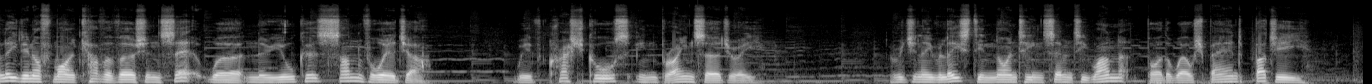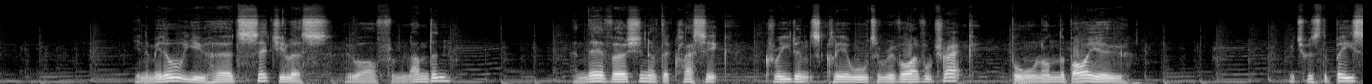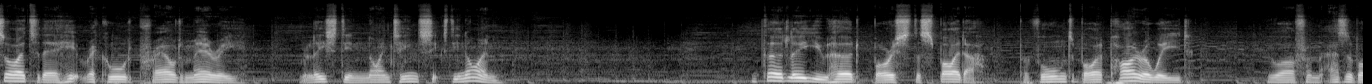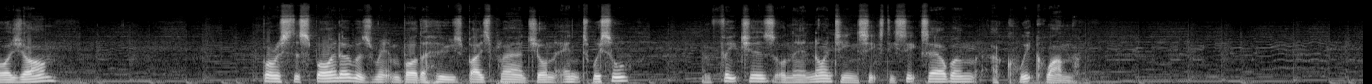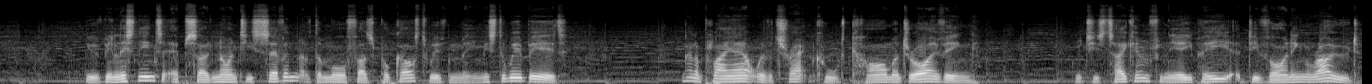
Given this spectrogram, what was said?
So, leading off my cover version set were New Yorker's Sun Voyager with Crash Course in Brain Surgery. Originally released in 1971 by the Welsh band Budgie. In the middle, you heard Sedulus, who are from London, and their version of the classic Creedence Clearwater Revival track, Born on the Bayou which was the B side to their hit record Proud Mary, released in 1969. And thirdly, you heard Boris the Spider, performed by Pyraweed, who are from Azerbaijan. Boris the Spider was written by The Who's bass player John Entwistle and features on their 1966 album A Quick One. You have been listening to episode 97 of the More Fuzz podcast with me, Mr. Weirdbeard. I'm going to play out with a track called Karma Driving, which is taken from the EP Divining Road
